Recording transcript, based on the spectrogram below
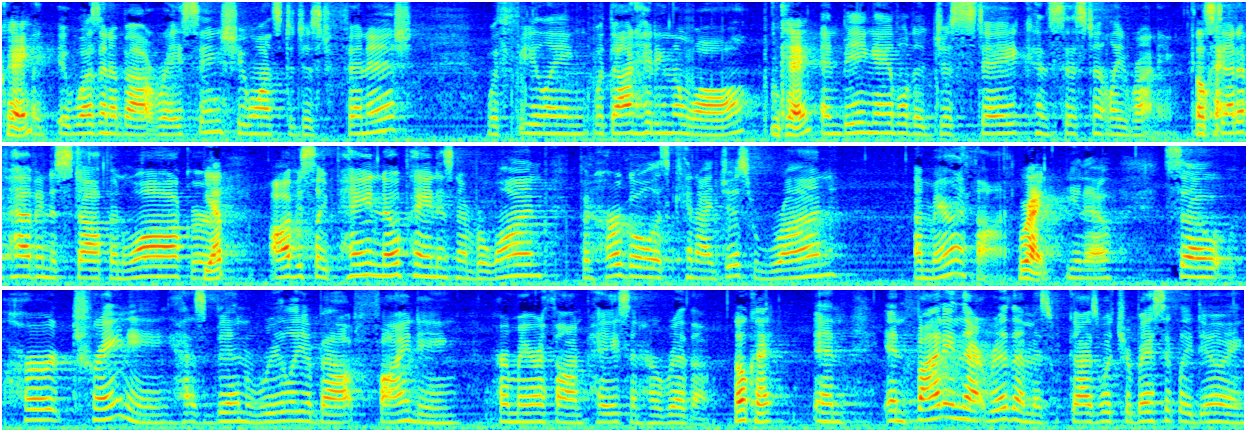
Okay. Like, it wasn't about racing. She wants to just finish with feeling without hitting the wall. Okay. And being able to just stay consistently running Okay. instead of having to stop and walk or Yep. obviously pain no pain is number 1, but her goal is can I just run a marathon? Right. You know. So her training has been really about finding her marathon pace and her rhythm Okay. and and finding that rhythm is guys what you're basically doing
